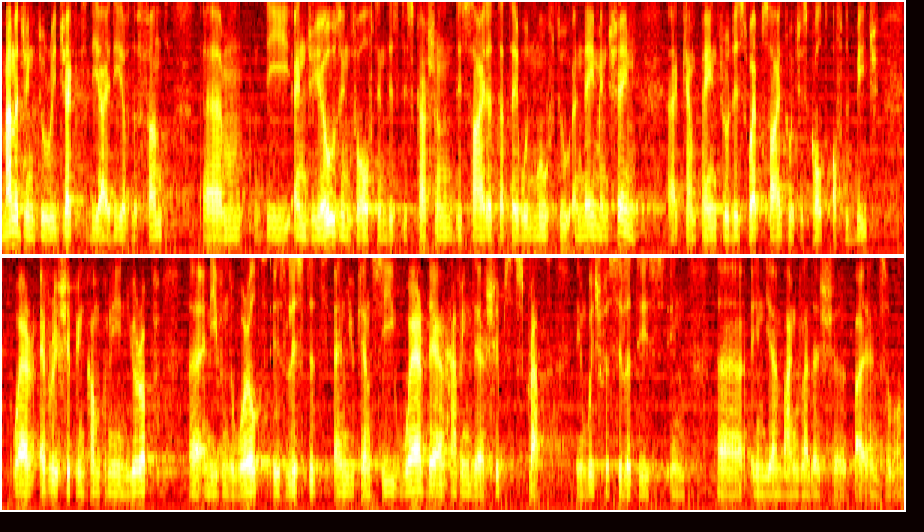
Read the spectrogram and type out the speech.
managing to reject the idea of the fund. Um, the NGOs involved in this discussion decided that they would move to a name and shame uh, campaign through this website, which is called Off the Beach, where every shipping company in Europe uh, and even the world is listed, and you can see where they're having their ships scrapped, in which facilities in uh, India and Bangladesh, uh, and so on.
